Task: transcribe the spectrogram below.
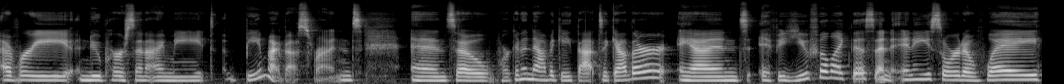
every new person I meet be my best friend. And so we're going to navigate that together. And if you feel like this in any sort of way,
